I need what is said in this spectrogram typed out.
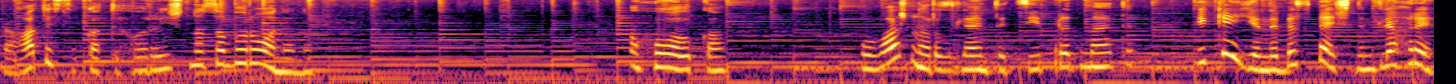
гратися категорично заборонено. Голка. Уважно розгляньте ці предмети, який є небезпечним для гри.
